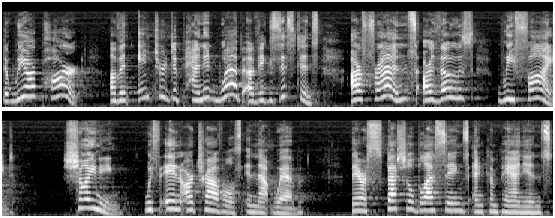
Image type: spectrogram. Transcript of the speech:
that we are part of an interdependent web of existence. Our friends are those we find shining within our travels in that web. They are special blessings and companions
